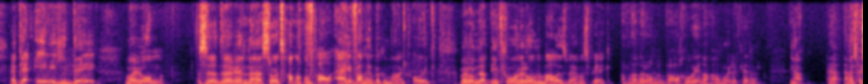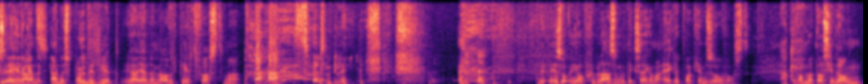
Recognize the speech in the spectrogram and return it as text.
Heb jij enig idee waarom ze er een eh, soort van ovaal ei van hebben gemaakt ooit. Waarom dat niet gewoon een ronde bal is, bij van spreken. Omdat een ronde bal gooien nogal moeilijk is. Hè? Ja. Ja, en Dus het is puur eigenlijk aan dat. de, aan de sport. De grip. Ja, je hebt hem wel verkeerd vast, maar. nee. Hij is ook niet opgeblazen, moet ik zeggen, maar eigenlijk pak je hem zo vast. Oké. Omdat als je dan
